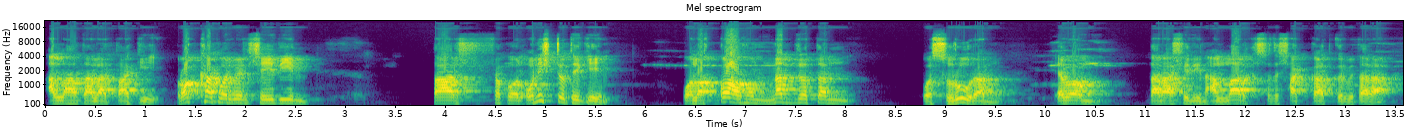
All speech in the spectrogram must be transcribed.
আল্লাহ তাআলা তাকে রক্ষা করবেন সেই দিন। তার সকল অনিষ্ট থেকে সুরুরান। এবং তারা সেদিন আল্লাহর সাথে সাক্ষাৎ করবে। তারা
